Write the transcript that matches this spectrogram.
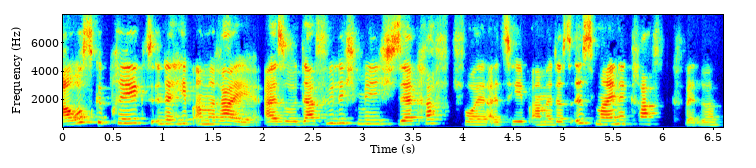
ausgeprägt in der Hebammerei. Also da fühle ich mich sehr kraftvoll als Hebamme. Das ist meine Kraftquelle.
